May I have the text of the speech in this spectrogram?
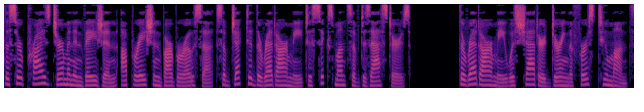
The surprise German invasion Operation Barbarossa subjected the Red Army to six months of disasters. The Red Army was shattered during the first two months.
